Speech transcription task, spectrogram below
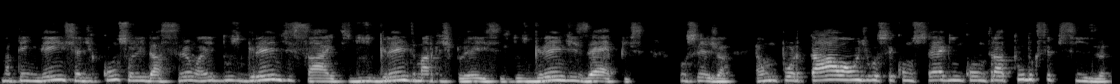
uma tendência de consolidação aí dos grandes sites, dos grandes marketplaces, dos grandes apps. Ou seja, é um portal onde você consegue encontrar tudo que você precisa.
